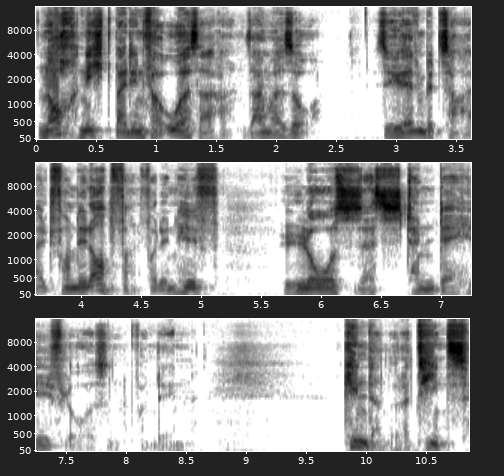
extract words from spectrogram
Noch nicht bei den Verursachern, sagen wir so. Sie werden bezahlt von den Opfern, von den Hilflosesten der Hilflosen, von den Kindern oder Teens.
